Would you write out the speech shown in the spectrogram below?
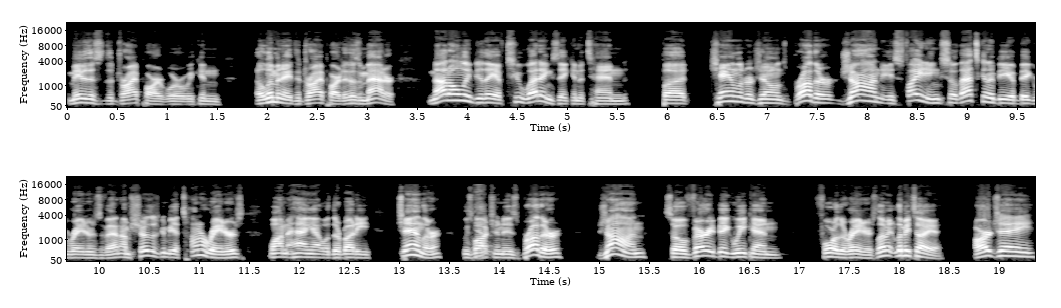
maybe this is the dry part where we can eliminate the dry part, it doesn't matter. Not only do they have two weddings they can attend, but Chandler Jones' brother, Jon, is fighting. So that's going to be a big Raiders event. I'm sure there's going to be a ton of Raiders wanting to hang out with their buddy Chandler, who's yep. watching his brother, Jon. So very big weekend for the Raiders. Let me let me tell you, RJ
